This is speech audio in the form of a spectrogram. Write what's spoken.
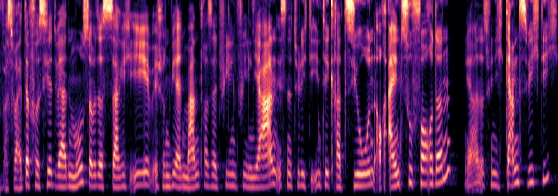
Was weiter forciert werden muss, aber das sage ich eh schon wie ein Mantra seit vielen, vielen Jahren, ist natürlich die Integration auch einzufordern. Ja, das finde ich ganz wichtig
